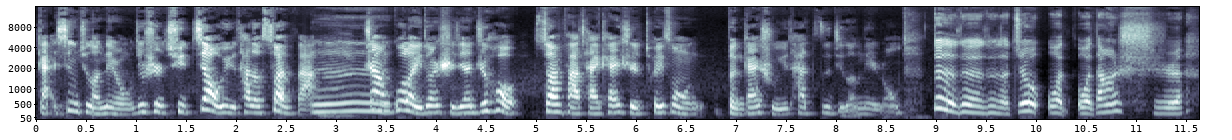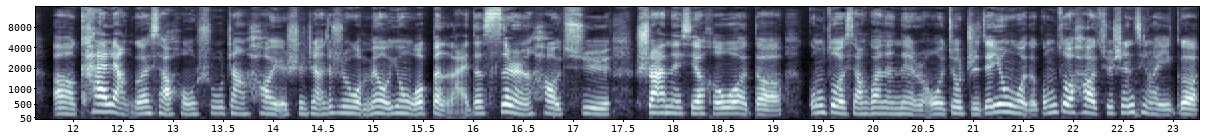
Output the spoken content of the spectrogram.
感兴趣的内容，就是去教育他的算法。嗯，这样过了一段时间之后，算法才开始推送本该属于他自己的内容。对的，对的，对的，就我我当时。呃，开两个小红书账号也是这样，就是我没有用我本来的私人号去刷那些和我的工作相关的内容，我就直接用我的工作号去申请了一个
